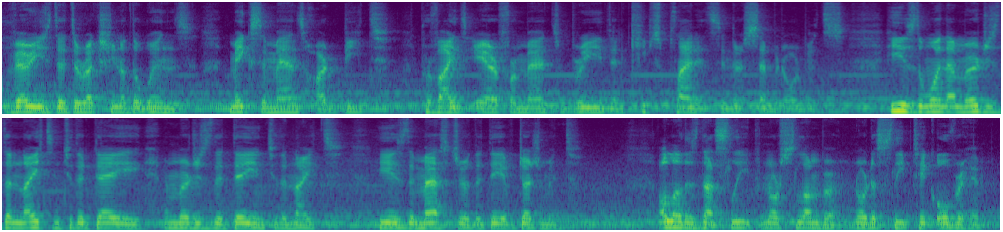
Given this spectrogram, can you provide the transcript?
varies the direction of the winds, makes a man's heart beat, provides air for man to breathe, and keeps planets in their separate orbits. He is the one that merges the night into the day and merges the day into the night. He is the master of the day of judgment. Allah does not sleep nor slumber, nor does sleep take over him.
